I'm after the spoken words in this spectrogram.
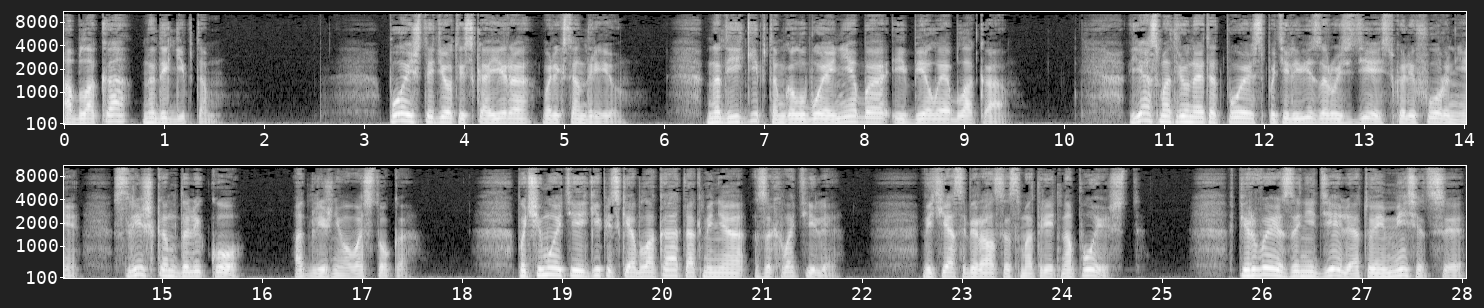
Облака над Египтом. Поезд идет из Каира в Александрию. Над Египтом голубое небо и белые облака. Я смотрю на этот поезд по телевизору здесь, в Калифорнии, слишком далеко от Ближнего Востока. Почему эти египетские облака так меня захватили? Ведь я собирался смотреть на поезд. Впервые за неделю, а то и месяцы,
